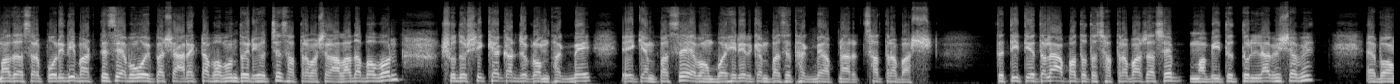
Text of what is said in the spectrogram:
মাদ্রাসার পরিধি বাড়তেছে এবং ওই পাশে আরেকটা ভবন তৈরি হচ্ছে, ছাত্রাবাসের আলাদা ভবন। শুধু শিক্ষা কার্যক্রম থাকবে এই ক্যাম্পাসে এবং বহিরের ক্যাম্পাসে থাকবে আপনার ছাত্রাবাস। তো তৃতীয় তলায় আপাতত ছাত্রাবাস আছে মাবিতুল্লাভ হিসাবে, এবং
